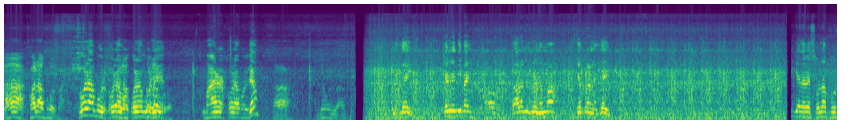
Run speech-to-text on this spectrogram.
હા કોલ્હાપુરમાં. કોલ્હાપુર કોલ્હાપુર કોલ્હાપુર નહીં. મહારાષ્ટ્ર કોલ્હાપુર કેમ હા. દહીં કેમ જયંતિભાઈ? તો મિત્રો જમવા થેપલા ને દહીં ગયા હતા હવે સોલાપુર.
